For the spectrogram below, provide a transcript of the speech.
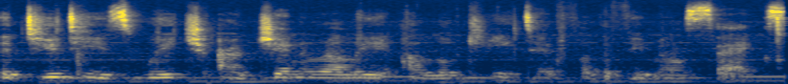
the duties which are generally allocated for the female sex.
